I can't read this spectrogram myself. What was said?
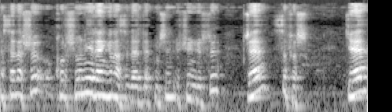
Mesela şu kurşuni rengi nasıl elde etmişiz? Üçüncüsü R 0, G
